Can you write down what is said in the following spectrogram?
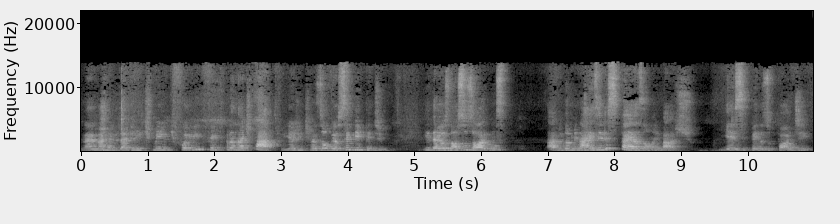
Né? Na realidade, a gente meio que foi feito para andar de quatro e a gente resolveu ser bípede. E daí os nossos órgãos abdominais eles pesam lá embaixo. E esse peso pode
